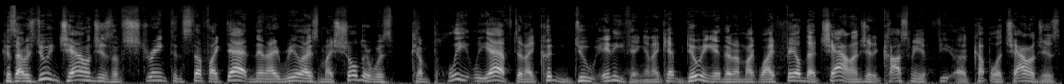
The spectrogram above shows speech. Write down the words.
because I was doing challenges of strength and stuff like that, and then I realized my shoulder was completely effed and I couldn't do anything, and I kept doing it. Then I'm like, well, I failed that challenge, and it cost me a few, a couple of challenges,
